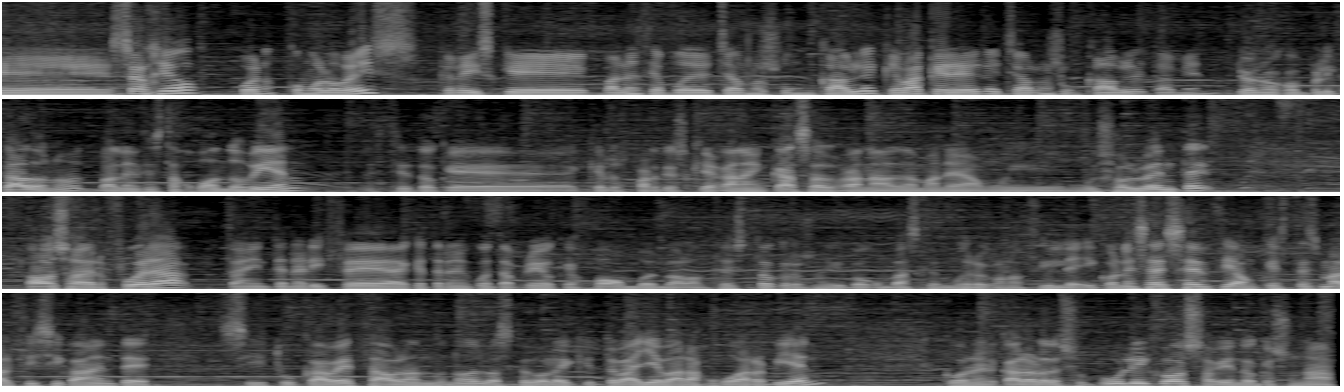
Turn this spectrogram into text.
Eh, Sergio, bueno, como lo veis, ¿creéis que Valencia puede echarnos un cable? ¿Que va a querer echarnos un cable también? Yo no, complicado, ¿no? Valencia está jugando bien. Es cierto que, los partidos que gana en casa los gana de manera muy, muy solvente. Vamos a ver, fuera, también Tenerife hay que tener en cuenta primero que juega un buen baloncesto, que es un equipo con básquet muy reconocible y con esa esencia, aunque estés mal físicamente, si tu cabeza, hablando ¿no? del básquetbol, te va a llevar a jugar bien, con el calor de su público, sabiendo que es una,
